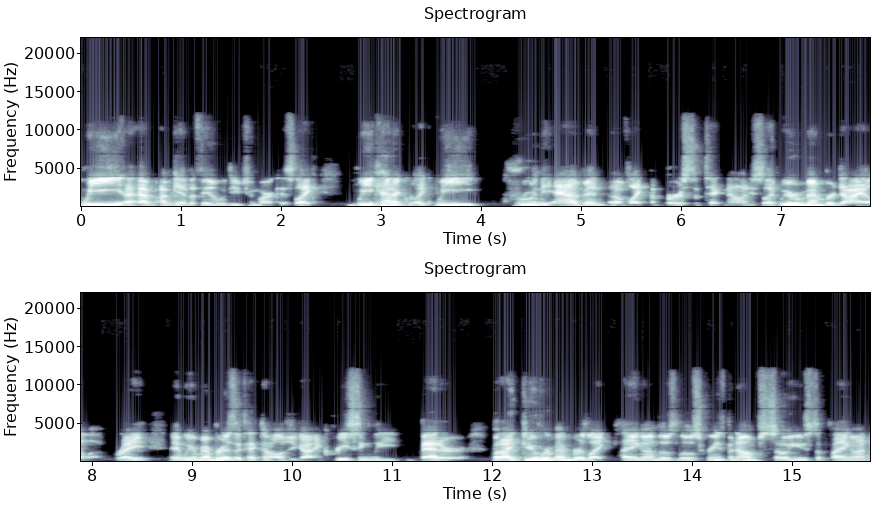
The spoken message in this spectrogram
we, I, I'm- getting the feeling with you too, Marcus. Like we kind of like we grew in the advent of like the burst of technology. So like we remember dial-up, right? And we remember as the technology got increasingly better. But I do remember like playing on those little screens. But now I'm so used to playing on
